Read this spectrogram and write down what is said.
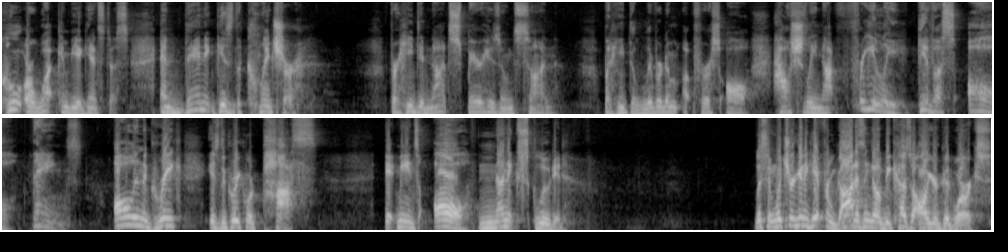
Who or what can be against us? And then it gives the clincher. For he did not spare his own son, but he delivered him up for us all. How shall he not freely give us all things? All in the Greek is the Greek word pas. It means all, none excluded. Listen, what you're going to get from God isn't going to be because of all your good works.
